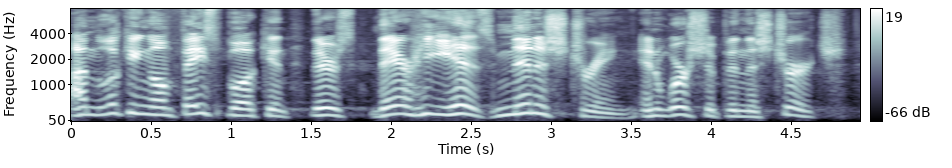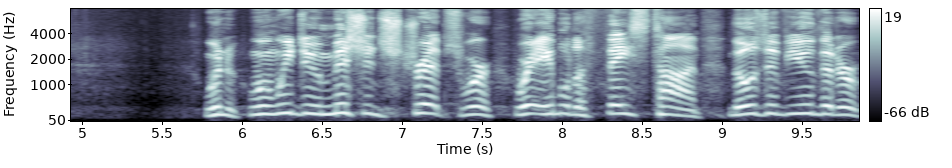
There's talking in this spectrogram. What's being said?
I'm looking on Facebook and there's there he is ministering and worship in this church. When, when we do mission trips, we're, we're able to FaceTime. Those of you that are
